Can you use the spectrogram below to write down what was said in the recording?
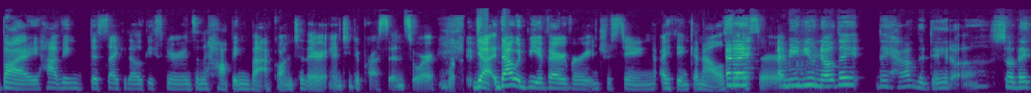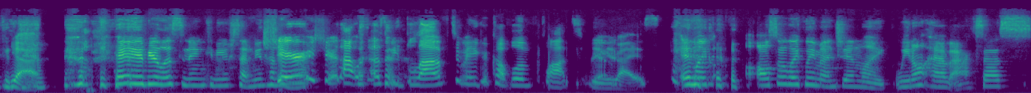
by having the psychedelic experience and hopping back onto their antidepressants or right. yeah that would be a very very interesting i think analysis and I, or... I mean you know they they have the data so they could yeah. Hey if you're listening can you send me that share share that with us. We'd love to make a couple of plots for yeah. you guys. And like also like we mentioned like we don't have access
